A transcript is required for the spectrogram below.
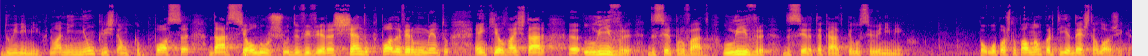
do inimigo. Não há nenhum cristão que possa dar-se ao luxo de viver achando que pode haver um momento em que ele vai estar uh, livre de ser provado, livre de ser atacado pelo seu inimigo. O apóstolo Paulo não partia desta lógica.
